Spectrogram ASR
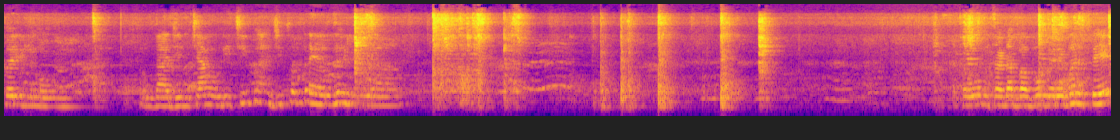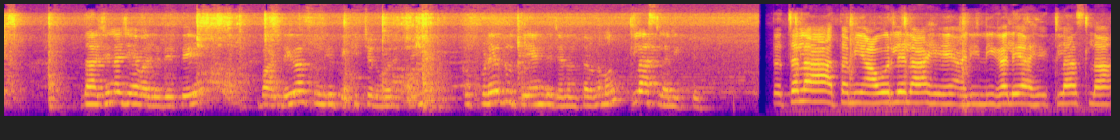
करील मग दाजींच्या आवडीची भाजी पण तयार झाली आहे. आता ओमचा डबा वगैरे भरते. दाजीना जेवायला देते. भांडी घासून घेते किचनवरची कपडे धुते आणि त्याच्यानंतर मग क्लासला निघते. तर चला आता मी आवरलेला आहे आणि निघाले आहे क्लासला.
